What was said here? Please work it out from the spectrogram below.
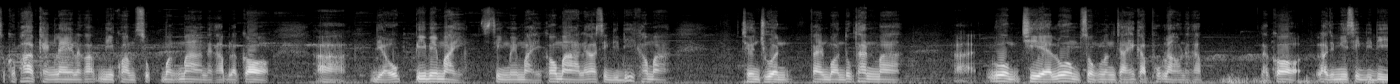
สุขภาพแข็งแรงนะครับ มีความสุขมากๆนะครับ แล้วก็อ่าเดี๋ยวปีใหม่ๆ สิ่งใหม่ ๆ เข้ามาแล้วก็สิ่งดีๆเข้ามา เชิญชวนแฟนบอลทุกท่านมาร่วมเชียร์ร่วมส่งกำลังใจให้กับพวกเรานะครับ แล้วก็เราจะมีสิ่งดี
